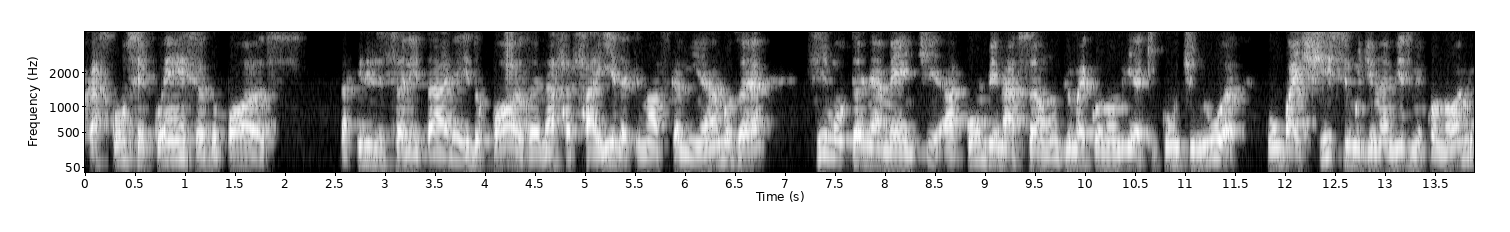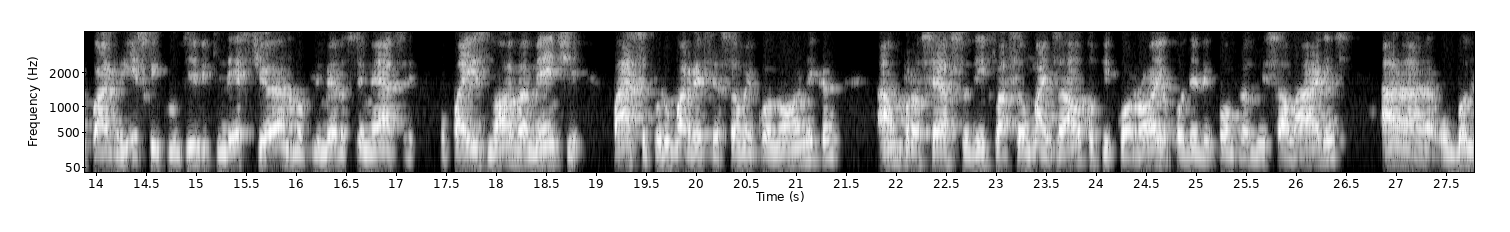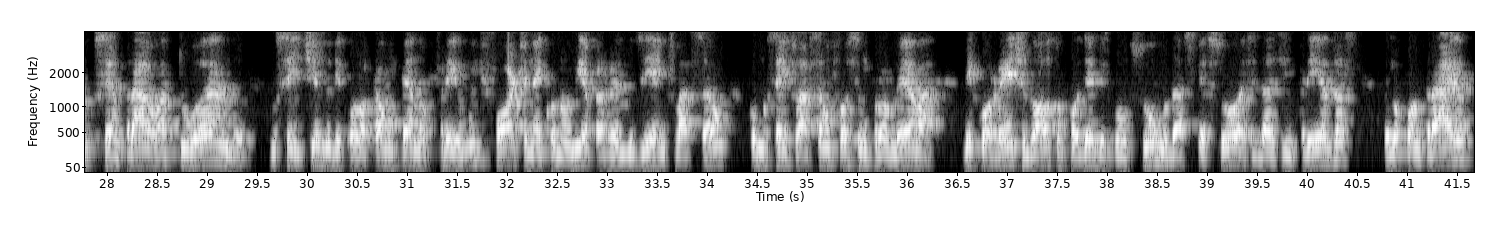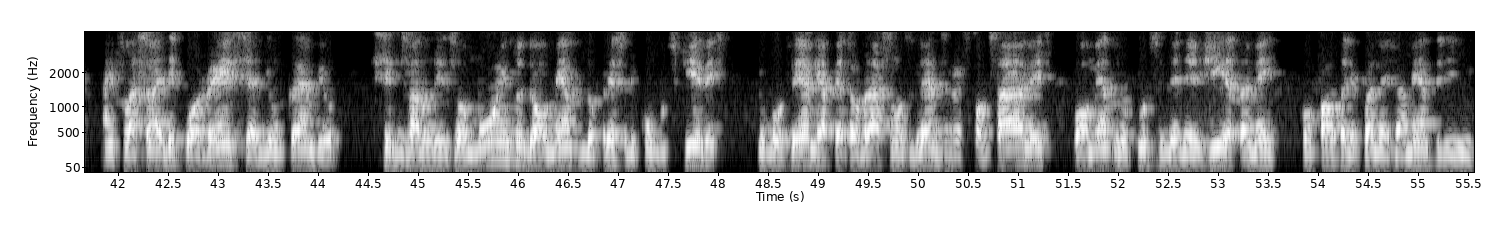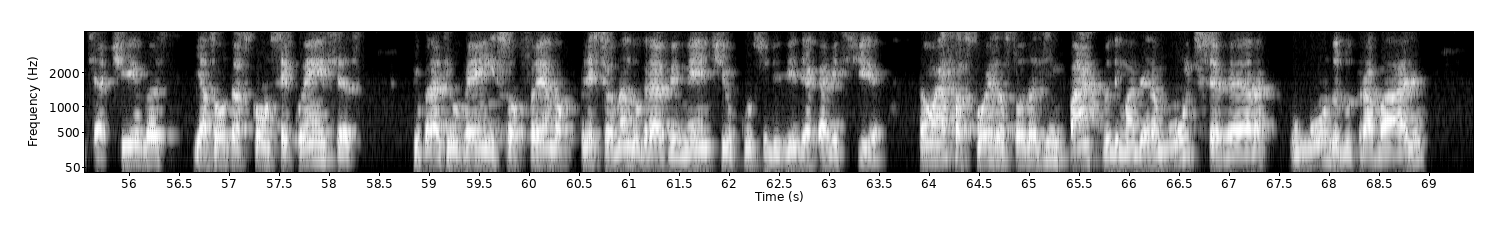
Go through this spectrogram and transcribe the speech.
as consequências do pós da crise sanitária e do pós nessa saída que nós caminhamos é simultaneamente a combinação de uma economia que continua com baixíssimo dinamismo econômico, há risco inclusive que neste ano, no primeiro semestre, o país novamente passe por uma recessão econômica, há um processo de inflação mais alto que corrói o poder de compra dos salários, há o Banco Central atuando no sentido de colocar um pé no freio muito forte na economia para reduzir a inflação, como se a inflação fosse um problema decorrente do alto poder de consumo das pessoas e das empresas. Pelo contrário, a inflação é decorrência de um câmbio que se desvalorizou muito, do aumento do preço de combustíveis que o governo e a Petrobras são os grandes responsáveis, o aumento do custo de energia também com falta de planejamento e de iniciativas, e as outras consequências que o Brasil vem sofrendo, pressionando gravemente o custo de vida e a carestia. Então, essas coisas todas impactam de maneira muito severa o mundo do trabalho,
